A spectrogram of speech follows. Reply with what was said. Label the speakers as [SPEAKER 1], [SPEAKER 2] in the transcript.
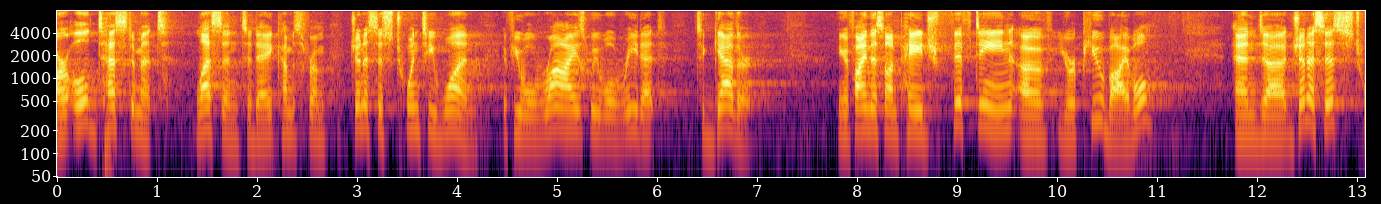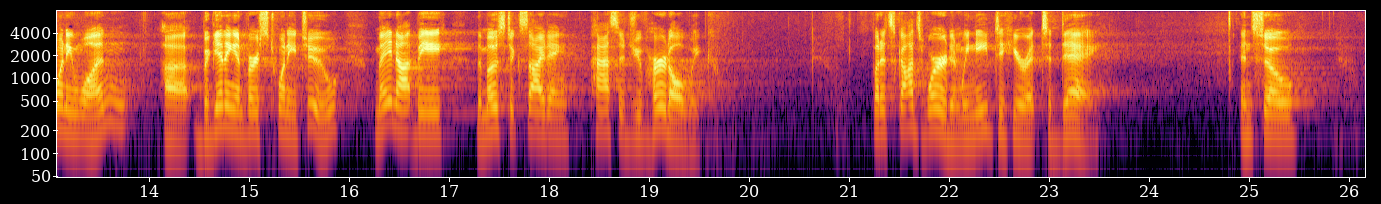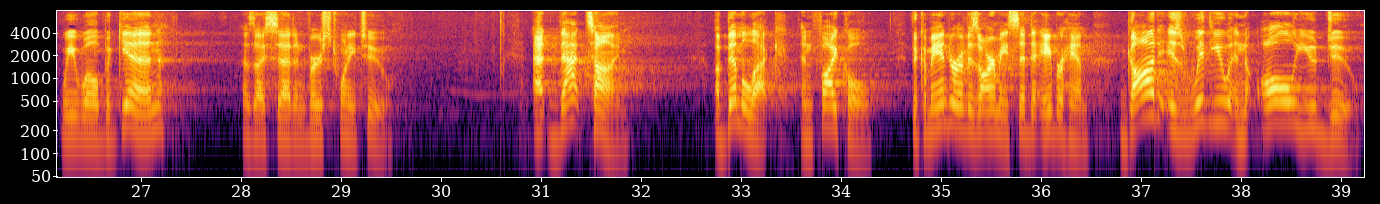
[SPEAKER 1] Our Old Testament lesson today comes from Genesis 21. If you will rise, we will read it together. You can find this on page 15 of your Pew Bible. And uh, Genesis 21, uh, beginning in verse 22, may not be the most exciting passage you've heard all week. But it's God's word, and we need to hear it today. And so we will begin, as I said in verse 22. At that time, Abimelech and Phicol, the commander of his army, said to Abraham, God is with you in all you do.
